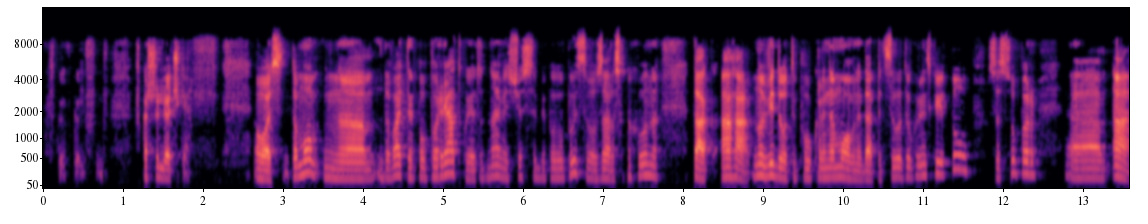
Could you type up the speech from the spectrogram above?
в, в, кошельочки. Ось, тому е, давайте по порядку. Я тут навіть щось собі повиписував. Зараз одну хвилину. Так, ага, ну відео, типу, україномовне, да, підсилити український Ютуб, все супер. Е, а,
